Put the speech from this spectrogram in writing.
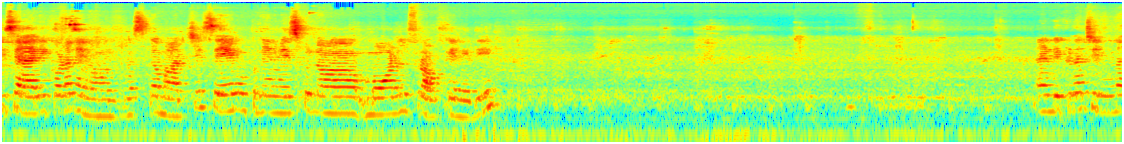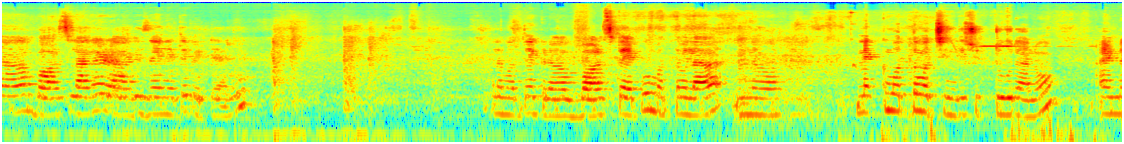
ఈ శారీ కూడా నేను డ్రెస్గా మార్చి సేమ్ ఇప్పుడు నేను వేసుకున్న మోడల్ ఫ్రాక్ అనేది అండ్ ఇక్కడ చిన్న బాల్స్ లాగా డిజైన్ అయితే పెట్టారు. ఇలా మొత్తం ఇక్కడ బాల్స్ టైపు మొత్తం ఇలా నెక్ మొత్తం వచ్చింది చుట్టూరాను. అండ్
